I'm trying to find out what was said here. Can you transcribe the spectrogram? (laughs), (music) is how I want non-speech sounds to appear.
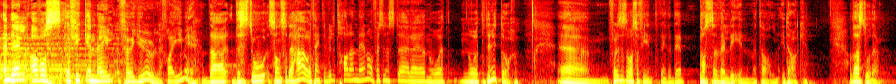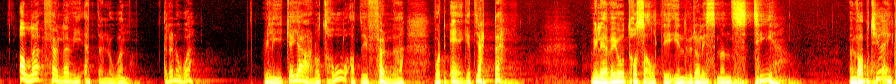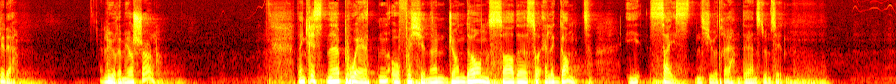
En del av oss fikk en mail før jul fra IMI der det sto sånn som det her. og Jeg tenkte jeg ville ta den med nå, for jeg synes det er nå, til nyttår. Eh, for jeg synes det var så fint. Jeg tenkte Det passer veldig inn med talen i dag. Og Der sto det Alle følger vi etter noen eller noe. Vi liker gjerne å tro at vi følger vårt eget hjerte. Vi lever jo tross alt i individualismens tid. Men hva betyr egentlig det? Lurer vi oss sjøl? Den kristne poeten og forkynneren John Donne sa det så elegant i 1623. Det er en stund siden.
